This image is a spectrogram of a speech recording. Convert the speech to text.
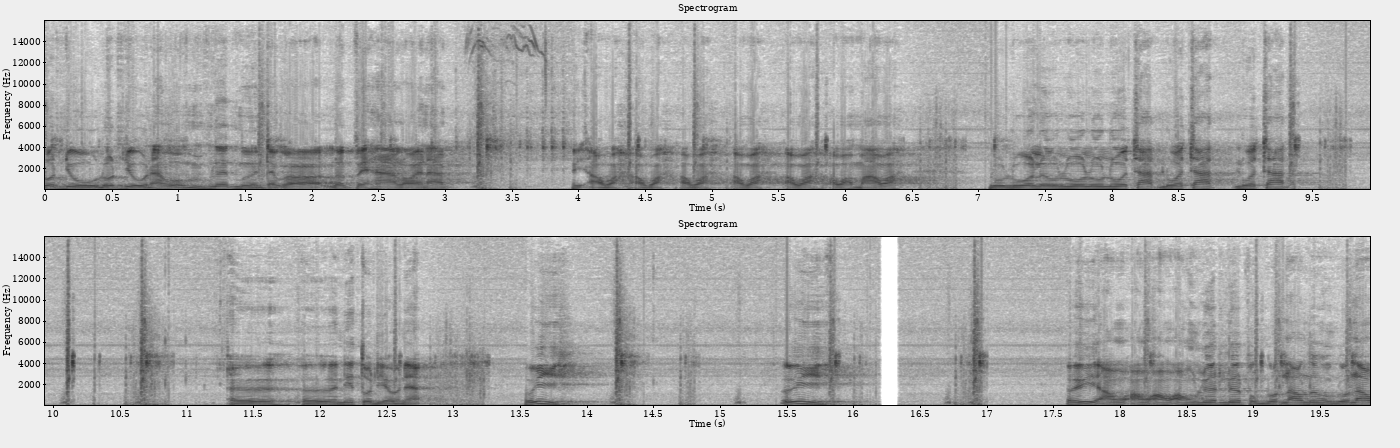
ลดอยู่ลดอยู่นะครับผมเลือดหมื่นแต่ก็ลดไปห้าร้อยนะครับ เฮ้ยเอาวะเอาวะเอาวะเอาวะเอาวะเอาวะมาวะรัวรัวรัวรัวรัวรัวจัดรัวจัดรัวจัด เออ เออ นี่ตัวเดียวเนี่ยเฮ้ยเฮ้ยเฮ้ย เอาเอาเอาเอาเลือดเลือดผมลดแล้วเลือดผมลดแล้ว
